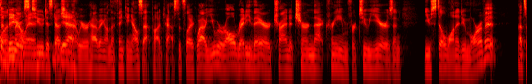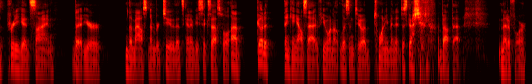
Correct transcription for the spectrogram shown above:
one, mouse win. two discussion yeah. that we were having on the Thinking LSAT podcast. It's like, wow, you were already there trying to churn that cream for two years and you still want to do more of it. That's a pretty good sign that you're the mouse number two that's going to be successful. Uh, go to thinking LSAT if you want to listen to a 20 minute discussion about that metaphor.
